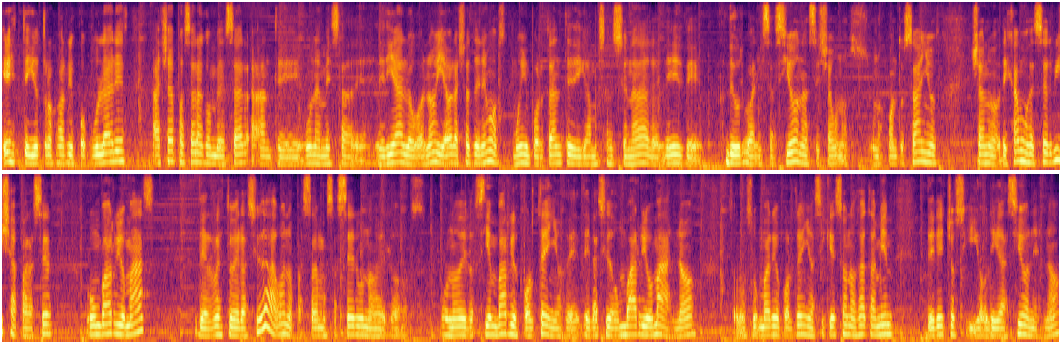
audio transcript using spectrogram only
este y otros barrios populares, allá pasar a conversar ante una mesa de, diálogo, ¿no? Y ahora ya tenemos muy importante, digamos, sancionada la ley de, urbanización hace ya unos, unos cuantos años. Ya no dejamos de ser villas para ser un barrio más del resto de la ciudad. Bueno, pasamos a ser uno de los, uno de los 100 barrios porteños de, la ciudad, un barrio más, ¿no? somos un barrio porteño, así que eso nos da también derechos y obligaciones, ¿no?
